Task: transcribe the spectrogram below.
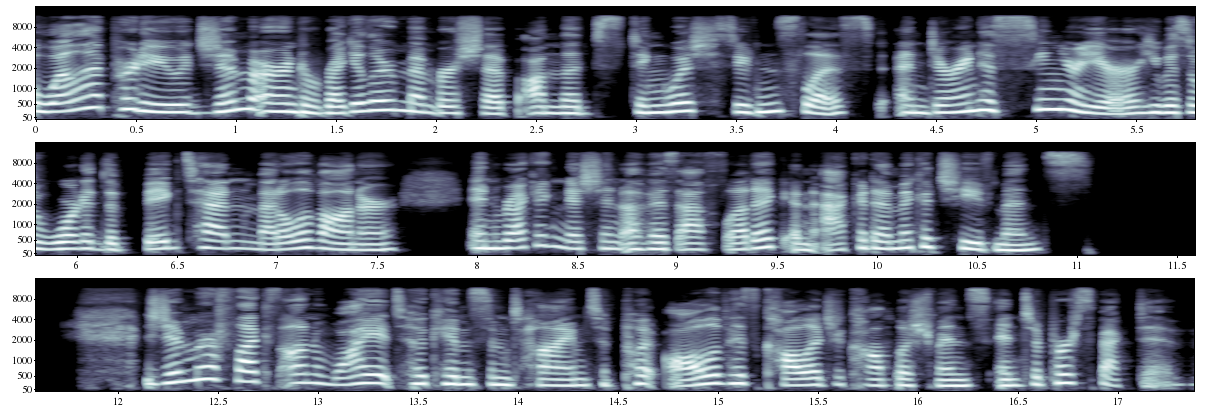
While at Purdue, Jim earned a regular membership on the Distinguished Students List, and during his senior year, he was awarded the Big Ten Medal of Honor in recognition of his athletic and academic achievements. Jim reflects on why it took him some time to put all of his college accomplishments into perspective.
